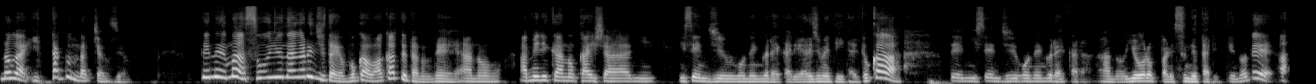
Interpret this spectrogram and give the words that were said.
のが一択になっちゃうんですよ。でね、まあ、そういう流れ自体は僕は分かってたので、あの、アメリカの会社に2015年ぐらいからやり始めていたりとか、で、2015年ぐらいから、あの、ヨーロッパに住んでたりっていうので、あ、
